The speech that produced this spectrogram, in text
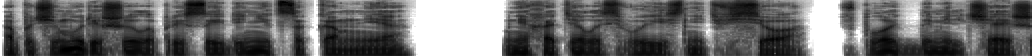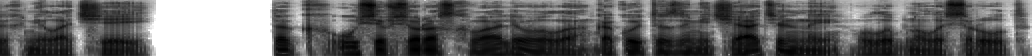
А почему решила присоединиться ко мне? Мне хотелось выяснить все, вплоть до мельчайших мелочей. «Так Уся все расхваливала, какой ты замечательный», — улыбнулась Рут.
